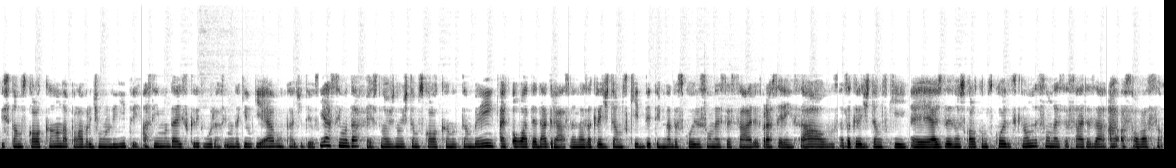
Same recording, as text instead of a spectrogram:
estamos colocando a palavra de um líder acima da escritura, acima daquilo que é a vontade de Deus e acima da fé, se nós não estamos colocando também, ou até da graça, né? Nós acreditamos que determinadas coisas são necessárias para serem salvos. Nós acreditamos que é, às vezes nós colocamos coisas que não são necessárias à, à, salvação,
